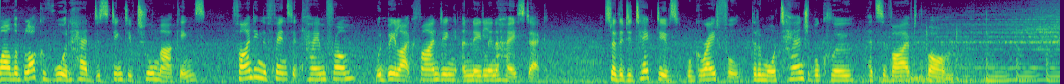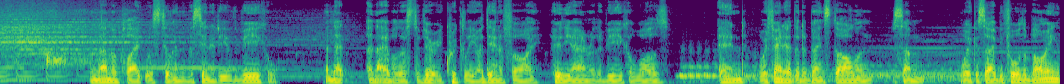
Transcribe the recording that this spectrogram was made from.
While the block of wood had distinctive tool markings, finding the fence it came from would be like finding a needle in a haystack. So the detectives were grateful that a more tangible clue had survived the bomb. The number plate was still in the vicinity of the vehicle, and that enabled us to very quickly identify who the owner of the vehicle was. And we found out that it had been stolen some week or so before the bombing.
